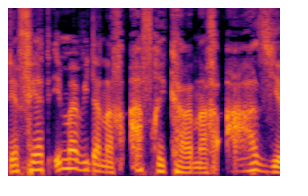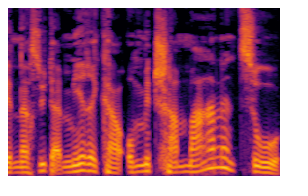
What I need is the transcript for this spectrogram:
der fährt immer wieder nach Afrika, nach Asien, nach Südamerika, um mit Schamanen zu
